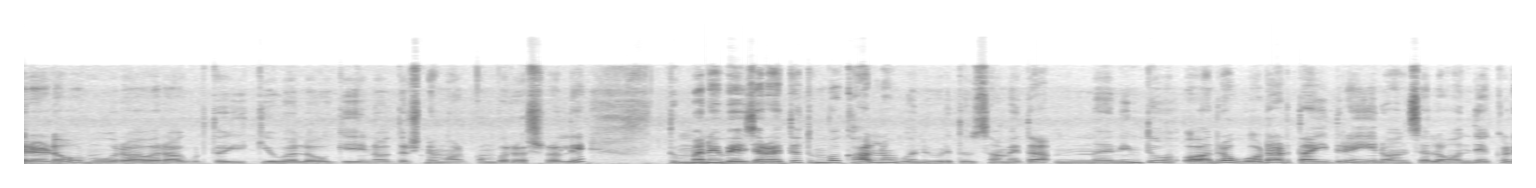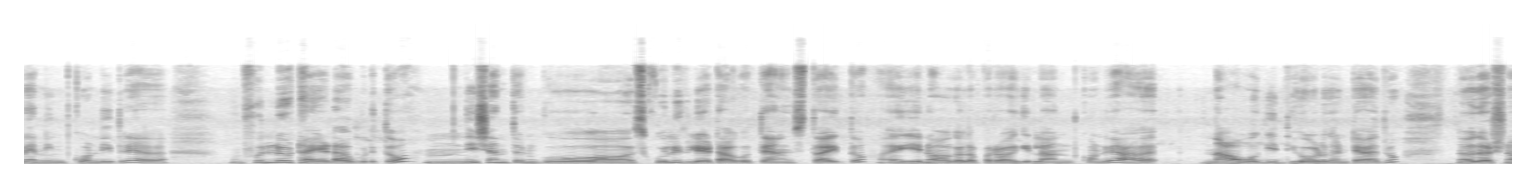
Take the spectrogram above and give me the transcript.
ಎರಡು ಅವರ್ ಮೂರು ಅವರ್ ಆಗಿಬಿಡ್ತು ಈ ಕ್ಯೂವಲ್ಲಿ ಹೋಗಿ ನಾವು ದರ್ಶನ ಮಾಡ್ಕೊಂಡು ಬರೋಷ್ಟರಲ್ಲಿ. ತುಂಬಾ ಬೇಜಾರಾಯಿತು. ತುಂಬ ಕಾಲು ನೋವು ಬಂದುಬಿಡ್ತು ಸಮೇತ. ನಿಂತು ಅಂದರೆ ಓಡಾಡ್ತಾ ಇದ್ದರೆ ಏನೂ ಅನಿಸಲ್ಲ. ಒಂದೇ ಕಡೆ ನಿಂತ್ಕೊಂಡಿದ್ರೆ ಫುಲ್ಲು ಟೈರ್ಡ್ ಆಗಿಬಿಡ್ತು. ನಿಶಾಂತನಿಗೂ ಸ್ಕೂಲಿಗೆ ಲೇಟ್ ಆಗುತ್ತೆ ಅನಿಸ್ತಾ ಇತ್ತು. ಏನೂ ಆಗೋಲ್ಲ, ಪರವಾಗಿಲ್ಲ ಅಂದ್ಕೊಂಡ್ವಿ. ನಾವು ಹೋಗಿದ್ದು ಏಳು ಗಂಟೆ ಆದರೂ ನಾವು ದರ್ಶನ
